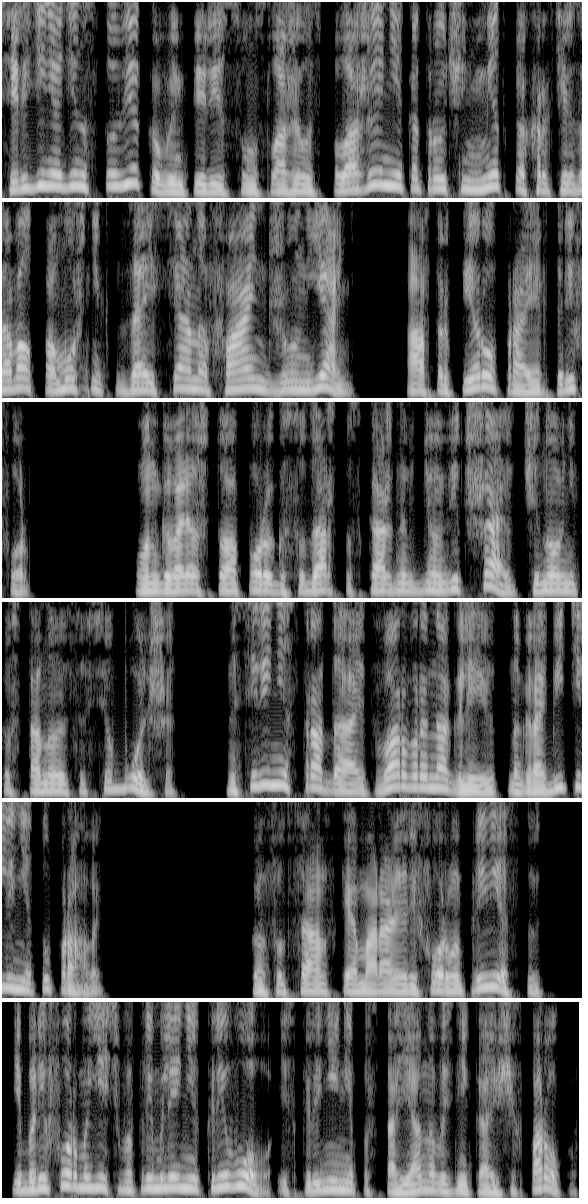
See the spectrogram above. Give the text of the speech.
в середине XI века в империи Сун сложилось положение, которое очень метко характеризовал помощник Цзайсяна Фань Джун автор первого проекта реформ. Он говорил, что опоры государства с каждым днем ветшают, чиновников становится все больше, население страдает, варвары наглеют, на грабителей нет управы. Конфуцианская мораль реформы приветствует, ибо реформа есть выпрямление кривого, искоренение постоянно возникающих пороков.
